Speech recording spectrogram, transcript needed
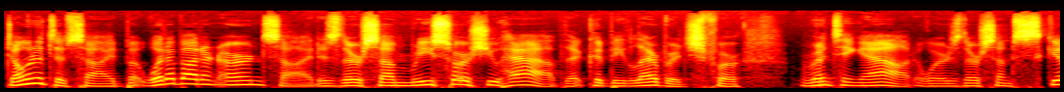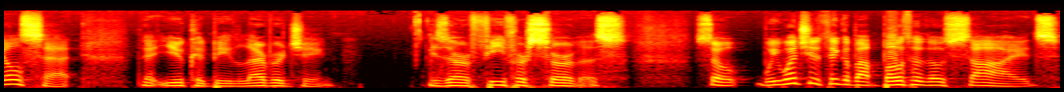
donative side, but what about an earned side? Is there some resource you have that could be leveraged for renting out, or is there some skill set that you could be leveraging? Is there a fee for service? So we want you to think about both of those sides.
